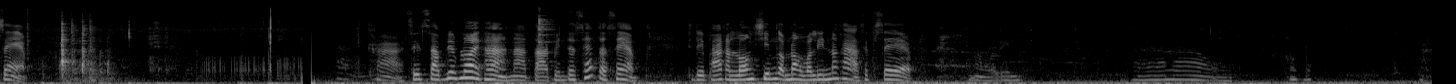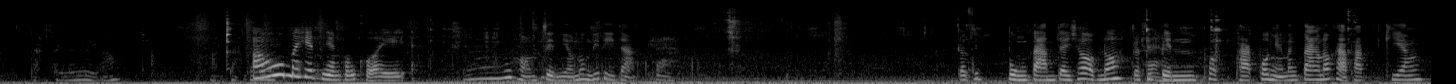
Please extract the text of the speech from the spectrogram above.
แสบค่ะ เสร็จสับเรียบร้อยค่ะ หน้าตาเป็นแต่แซ่บแต่แซ่บที่ได้พากันลองชิมกับน้องวาลินเนาะค่ะแซ่บๆน้องวาลินอ้าวเอาอะตักใส่เลยเอาเอาตักใส่ๆเอาเลยมาเฮ็ดหยังของข่อยอื้อหอมเส้นเหนียวนุ่มที่ดีจ้ะค่ะก็สิปรุงตามใจชอบเนาะก็สิค่ะเป็นพวกผักพวกอย่างต่างๆเนาะค่ะ ผักเคียงค่ะ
